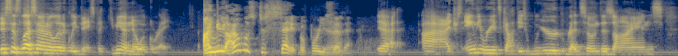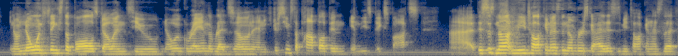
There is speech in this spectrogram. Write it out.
this is less analytically based, but give me a Noah Gray. I knew. I almost just said it before you Yeah. said that. Yeah, I just Andy Reid's got these weird red zone designs. You know, no one thinks the ball's going to Noah Gray in the red zone, and he just seems to pop up in in these big spots. Uh, this is not me talking as the numbers guy. This is me talking as the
